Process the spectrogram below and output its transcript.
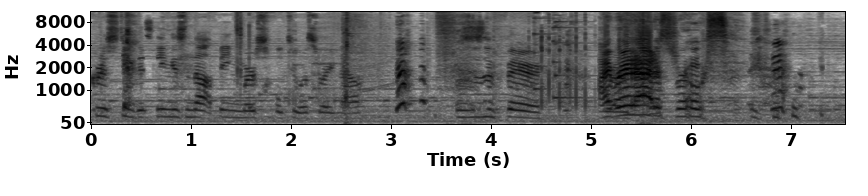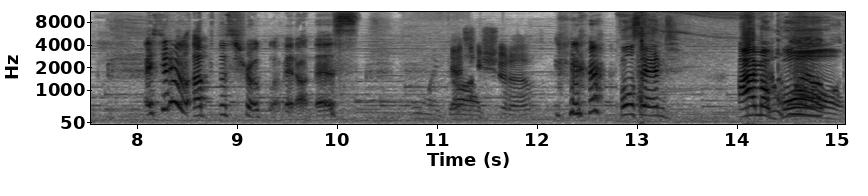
Working. Christy, this thing is not being merciful to us right now. This isn't fair. I ran out of strokes. I should have upped the stroke limit on this. Oh my god. Yes, you should have. Full send. I'm a oh, ball.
